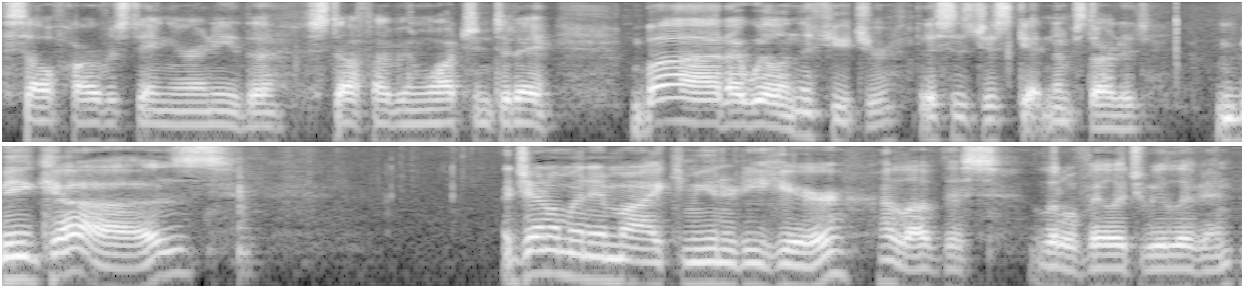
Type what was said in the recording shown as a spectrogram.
self-harvesting or any of the stuff I've been watching today. But I will in the future. This is just getting them started. Because a gentleman in my community here, I love this little village we live in,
